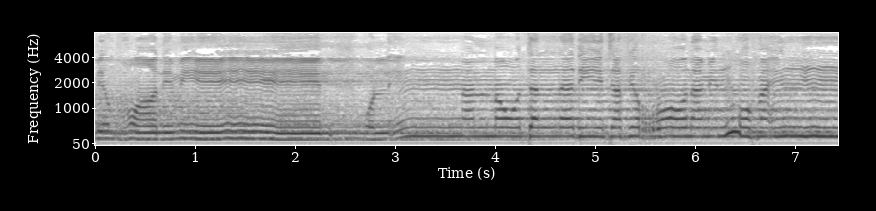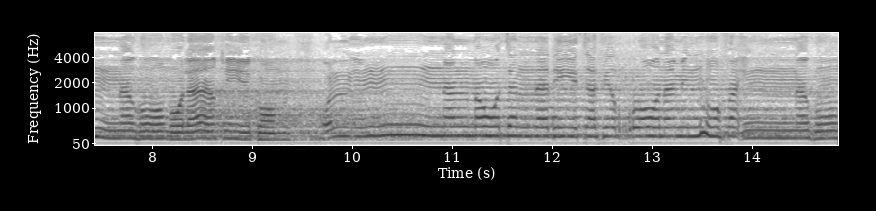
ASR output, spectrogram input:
بالظالمين. قل إن الموت الذي تفرون منه فإنه ملاقيكم قل إن الموت الذي تفرون منه فإنه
